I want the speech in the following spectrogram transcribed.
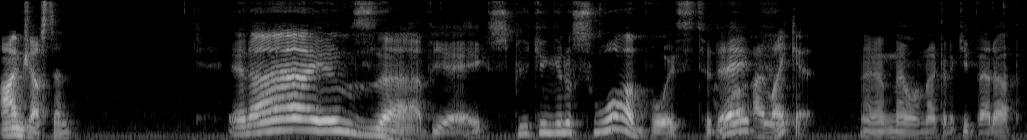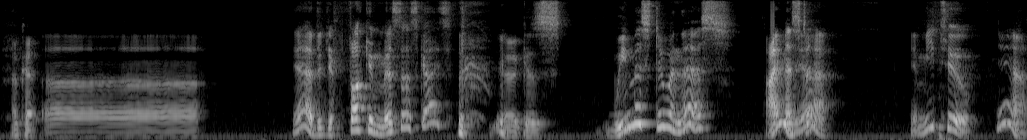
I'm Justin. And I am Xavier, speaking in a suave voice today. I like it. No, I'm not going to keep that up. Okay. Uh, yeah, did you fucking miss us, guys? Because we missed doing this. I missed yeah. Yeah, me too. Yeah.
